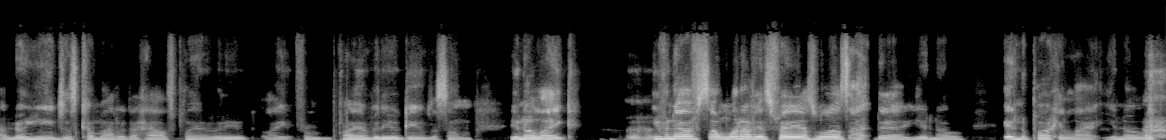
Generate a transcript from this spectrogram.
I know you ain't just come out of the house playing video, like from playing video games or something. You know, like Mhm. even if some one of his fans was out there, you know, in the parking lot, you know,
